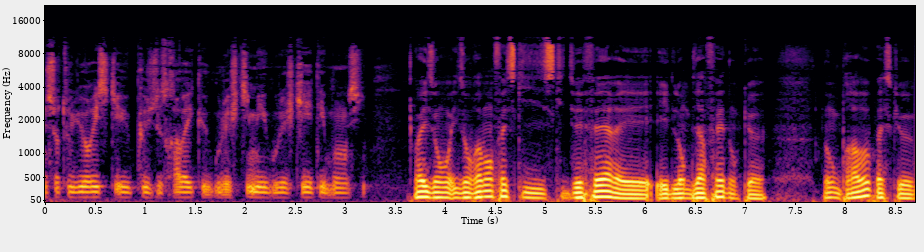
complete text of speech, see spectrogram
Surtout Lloris qui a eu plus de travail que Goulashki, mais Goulashki était bon aussi. Ouais, ils ont, ils ont vraiment fait ce qu'ils, devaient faire et, et ils l'ont bien fait. Donc, euh, donc bravo parce que,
